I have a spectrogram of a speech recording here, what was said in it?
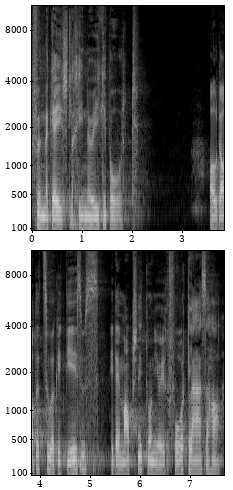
für eine geistliche Neugeburt? Auch dazu gibt Jesus in dem Abschnitt, den ich euch vorgelesen habe,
